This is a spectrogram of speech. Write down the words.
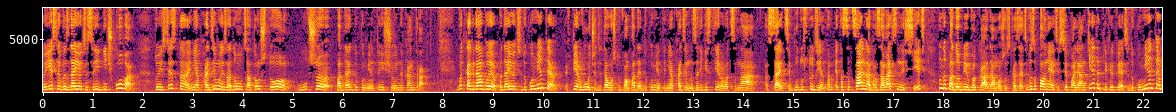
Но если вы сдаете среднячково, то, естественно, необходимо и задуматься о том, что лучше подать документы еще и на контракт. Вот когда вы подаете документы, в первую очередь для того, чтобы вам подать документы, необходимо зарегистрироваться на сайте «Буду студентом». Это социально-образовательная сеть, ну, наподобие ВК, да, можно сказать. Вы заполняете все поля анкеты, прикрепляете документы.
